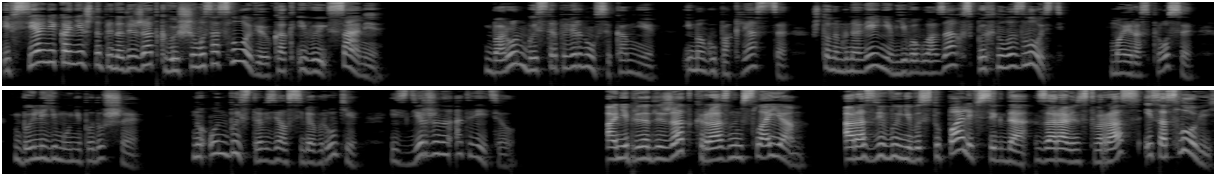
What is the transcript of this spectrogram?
И все они, конечно, принадлежат к высшему сословию, как и вы сами». Барон быстро повернулся ко мне, и могу поклясться, что на мгновение в его глазах вспыхнула злость. Мои расспросы были ему не по душе. Но он быстро взял себя в руки и сдержанно ответил. «Они принадлежат к разным слоям. А разве вы не выступали всегда за равенство рас и сословий?»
